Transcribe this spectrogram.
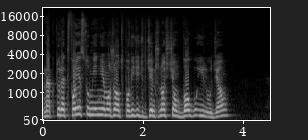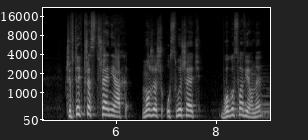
na które Twoje sumienie może odpowiedzieć wdzięcznością Bogu i ludziom? Czy w tych przestrzeniach możesz usłyszeć błogosławiony?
